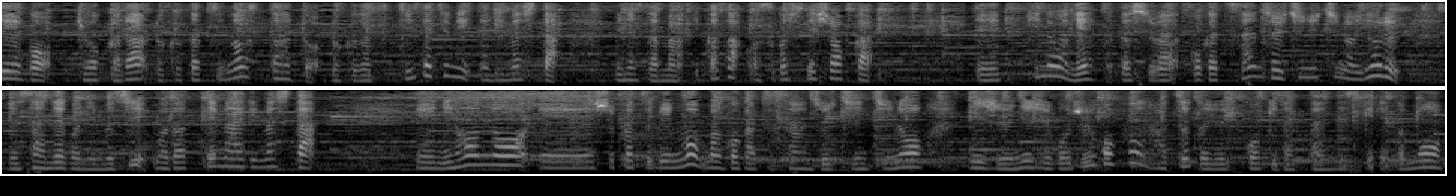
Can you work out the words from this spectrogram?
今日から6月のスタート、6月1日になりました。皆様、いかがお過ごしでしょうかえー、昨日ね、私は5月31日の夜、え、サンディエゴに無事戻ってまいりました。えー、日本の、えー、出発便も、まあ、5月31日の22時55分発という飛行機だったんですけれども、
